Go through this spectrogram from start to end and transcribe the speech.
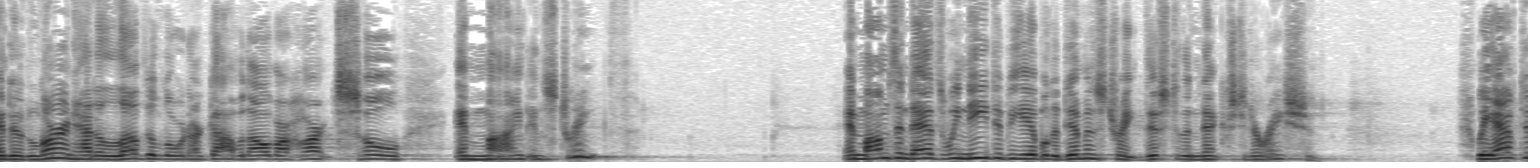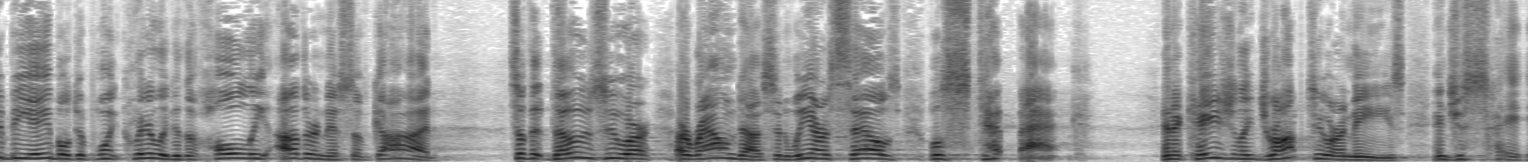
and to learn how to love the Lord our God with all of our heart, soul, and mind and strength. And moms and dads, we need to be able to demonstrate this to the next generation. We have to be able to point clearly to the holy otherness of God so that those who are around us and we ourselves will step back and occasionally drop to our knees and just say,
